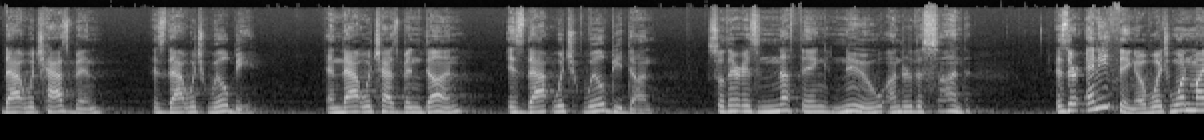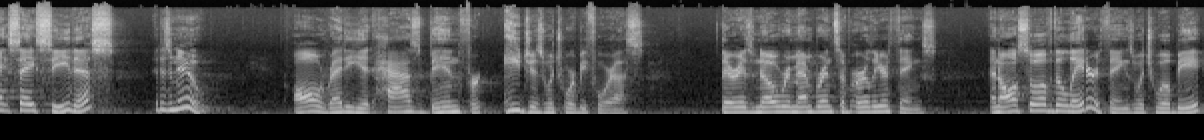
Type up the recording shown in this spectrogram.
That which has been is that which will be, and that which has been done is that which will be done. So there is nothing new under the sun. Is there anything of which one might say, See this? It is new. Already it has been for ages which were before us. There is no remembrance of earlier things, and also of the later things which will be.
